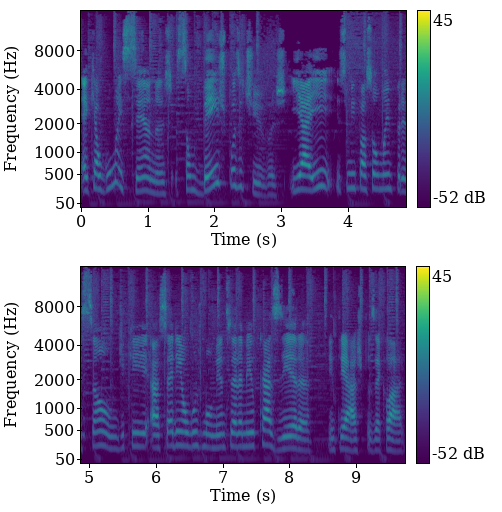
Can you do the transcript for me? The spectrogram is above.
é que algumas cenas são bem expositivas. E aí, isso me passou uma impressão de que a série, em alguns momentos, ela é meio caseira, entre aspas, é claro.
